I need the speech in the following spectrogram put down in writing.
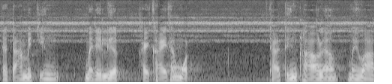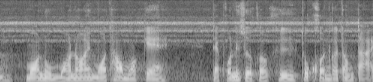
แต่ตามไม่จริง ไม่ได้เลือกใคร ๆ ทั้งหมด ถ้าถึงคราวแล้วไม่ว่าหมอหนุ่มหมอน้อย หมอเท่าหมอแก่ แต่ผลที่สุดก็คือทุกคนก็ต้องตาย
